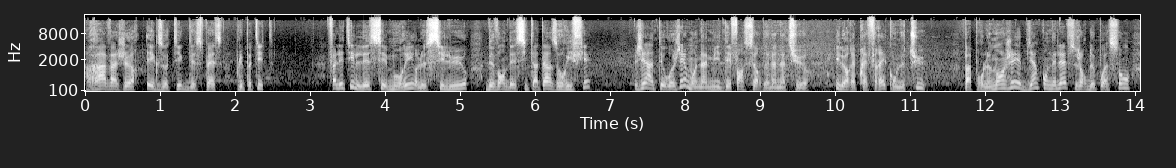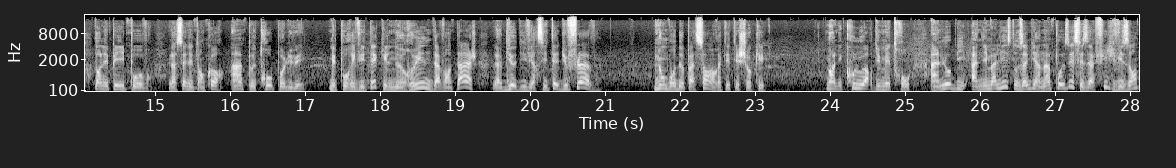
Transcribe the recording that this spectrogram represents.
ravageur exotique d'espèces plus petites. Fallait-il laisser mourir le silure devant des citadins horrifiés? J'ai interrogé mon ami défenseur de la nature. Il aurait préféré qu'on le tue. Pas pour le manger, bien qu'on élève ce genre de poisson dans les pays pauvres. La Seine est encore un peu trop polluée. Mais pour éviter qu'il ne ruine davantage la biodiversité du fleuve. Nombre de passants auraient été choqués dans les couloirs du métro, un lobby animaliste nous a bien imposé ces affiches visant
